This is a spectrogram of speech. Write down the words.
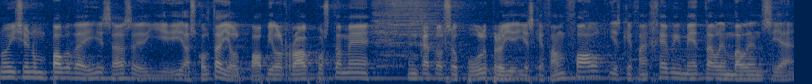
no ixen un poc d'ahir, saps? I, I, escolta, i el pop i el rock pues, també encanta el seu públic, però i, i és que fan folk, i és que fan heavy metal en valencià,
